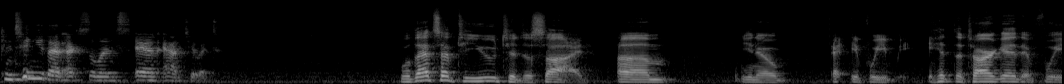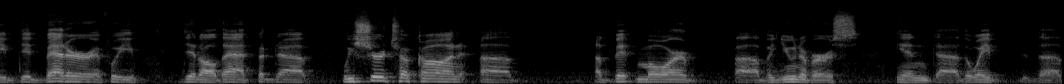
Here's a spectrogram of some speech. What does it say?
continue that excellence and add to it? Well, that's up to you to decide. Um, you know, if we hit the target, if we did better, if we did all that. But uh, we sure took on uh, a bit more of a universe in uh, the way the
